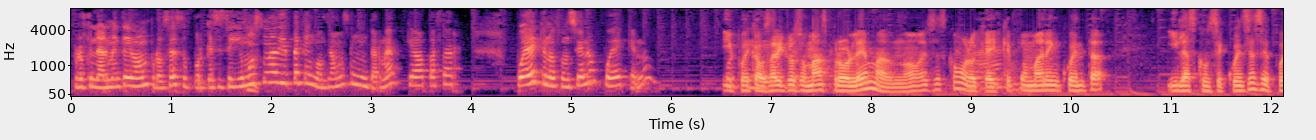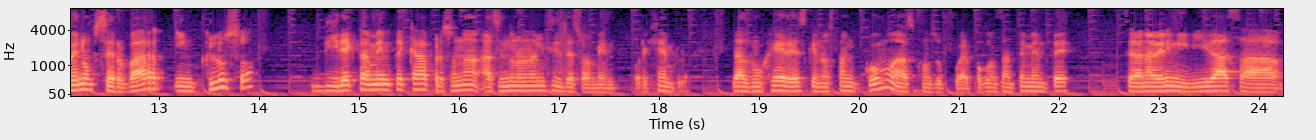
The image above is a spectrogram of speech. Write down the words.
pero finalmente lleva un proceso, porque si seguimos una dieta que encontramos en internet, ¿qué va a pasar? Puede que nos funcione, puede que no. Y puede causar incluso más problemas, ¿no? Eso es como lo que hay que tomar en cuenta y las consecuencias se pueden observar incluso directamente cada persona haciendo un análisis de su ambiente. Por ejemplo, las mujeres que no están cómodas con su cuerpo constantemente se van a ver inhibidas a,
